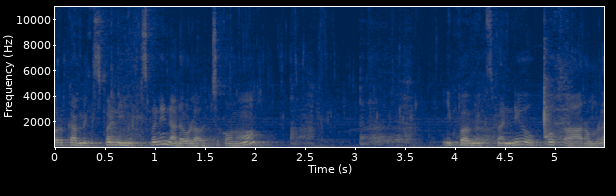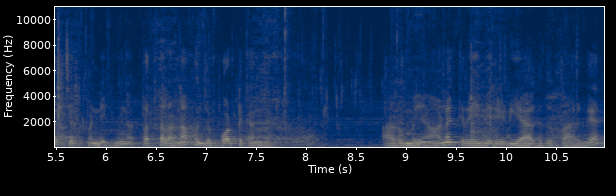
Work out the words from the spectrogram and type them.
ஒருக்கா மிக்ஸ் பண்ணி மிக்ஸ் பண்ணி நடுவில் வச்சுக்கணும். இப்போ மிக்ஸ் பண்ணி உப்பு காரமெல்லாம் செக் பண்ணிக்கோங்க. பத்தலைன்னா கொஞ்சம் போட்டுக்கோங்க. அருமையான கிரேவி ரெடி ஆகுது பாருங்கள்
